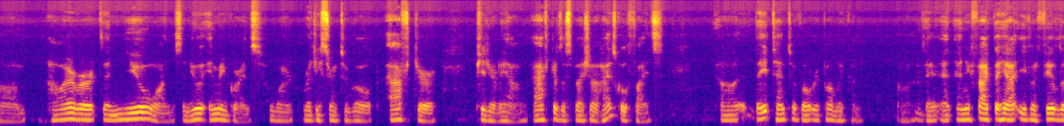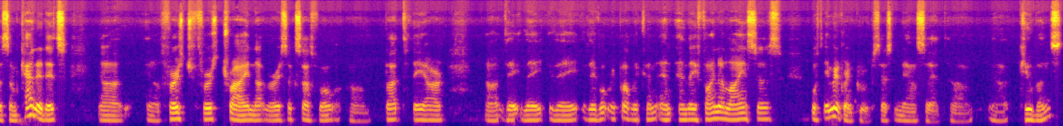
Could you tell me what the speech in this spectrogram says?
Um, however, the new ones, the new immigrants who are registering to vote after Peter Liang, after the special high school fights, uh, they tend to vote Republican. Uh, mm-hmm. they, and, and, in fact, they have even fielded some candidates. Uh, you know, first first try, not very successful, um, but they are uh, they, they, they, they vote Republican and, and they find alliances with immigrant groups, as Liang said, uh, uh, Cubans,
